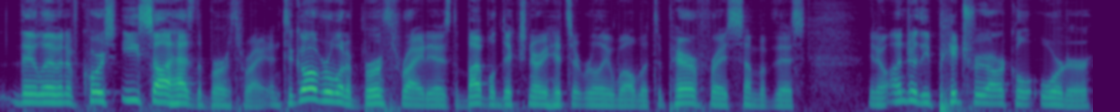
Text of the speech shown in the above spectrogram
they live, and of course Esau has the birthright. And to go over what a birthright is, the Bible dictionary hits it really well. But to paraphrase some of this, you know, under the patriarchal order,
